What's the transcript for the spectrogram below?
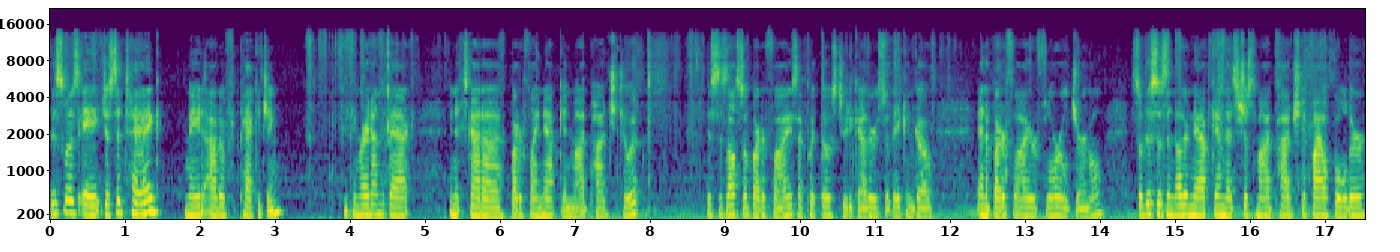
This was a just a tag made out of packaging. You can write on the back, and it's got a butterfly napkin Mod Podge to it. This is also butterflies. I put those two together so they can go in a butterfly or floral journal. So this is another napkin that's just Mod Podge to file folder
